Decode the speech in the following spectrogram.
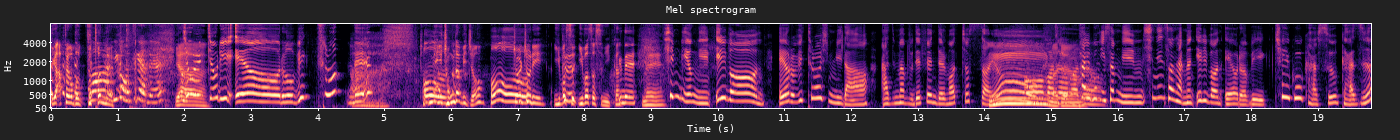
이거 앞에가 뭐 와, 붙었네. 이거 어떻게 해야 돼? 야. 쫄쫄이 에어로빅 트롯? 네. 아, 정, 이게 정답이죠. 어. 쫄쫄이 입었, 그- 입었었으니까. 네. 네. 심미영님, 1번 에어로빅 트롯입니다. 아줌마 부대 팬들 멋졌어요. 음, 어, 맞아요, 맞아요. 8023님, 신인선 하면 1번 에어로빅 최고 가수 가자.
